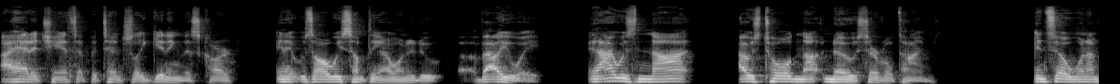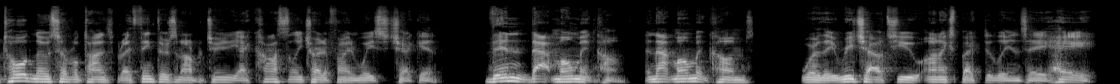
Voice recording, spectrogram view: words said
I had a chance at potentially getting this card. And it was always something I wanted to evaluate. And I was not, I was told not no several times. And so when I'm told no several times, but I think there's an opportunity, I constantly try to find ways to check in. Then that moment comes. And that moment comes where they reach out to you unexpectedly and say, Hey,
